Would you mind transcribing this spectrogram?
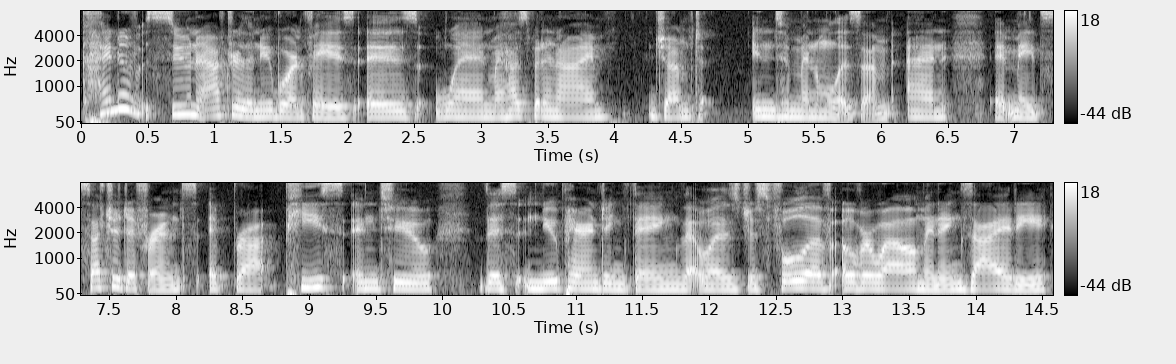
kind of soon after the newborn phase is when my husband and I jumped into minimalism and it made such a difference. It brought peace into this new parenting thing that was just full of overwhelm and anxiety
